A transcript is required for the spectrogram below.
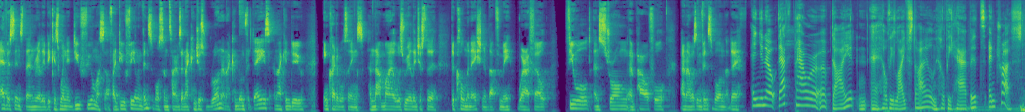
ever since then, really, because when I do feel myself, I do feel invincible sometimes and I can just run and I can run for days and I can do incredible things. And that mile was really just the, the culmination of that for me, where I felt fueled and strong and powerful and I was invincible on that day. And you know, that power of diet and a healthy lifestyle and healthy habits and trust.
